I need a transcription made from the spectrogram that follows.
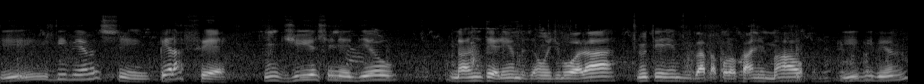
E vivemos assim, pela fé. Um dia, se nem deu, nós não teremos onde morar, não teremos lugar para colocar animal e vivemos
